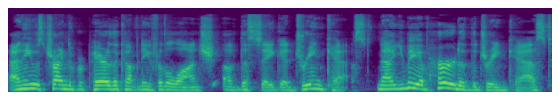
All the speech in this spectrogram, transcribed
and he was trying to prepare the company for the launch of the Sega Dreamcast. Now, you may have heard of the Dreamcast,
